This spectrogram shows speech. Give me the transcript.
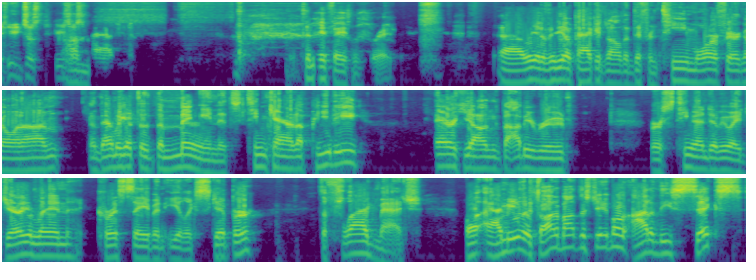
he just he just. Tenay face was great. Uh, we had a video package and all the different team warfare going on. And then we get to the main. It's Team Canada, Petey, Eric Young, Bobby Roode versus Team NWA, Jerry Lynn, Chris Sabin, Elix Skipper. It's a flag match. Well, I immediately thought about this, J Bone. Out of these six,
